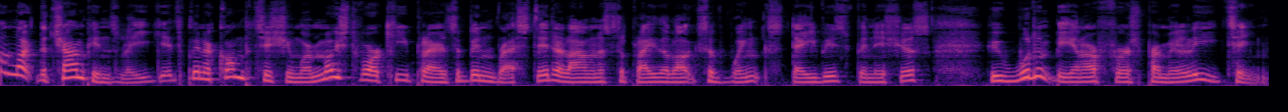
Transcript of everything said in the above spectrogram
Unlike the Champions League, it's been a competition where most of our key players have been rested, allowing us to play the likes of Winks, Davies, Vinicius, who wouldn't be in our first Premier League team.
